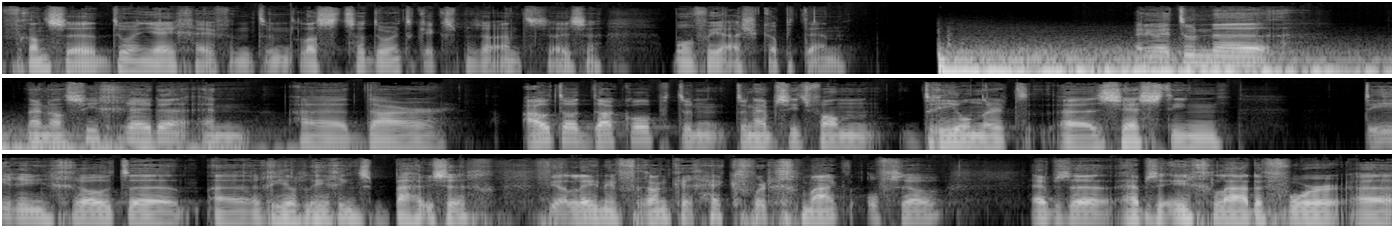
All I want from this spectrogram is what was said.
Franse douanier geven. En toen las het zo door en toen keek ze me zo aan. En toen zei ze, bon voyage, kapitein. Anyway, toen eh, naar Nancy gereden en eh, daar auto dak op. Toen, toen hebben ze iets van 316 tering grote eh, rioleringsbuizen die alleen in Frankrijk worden gemaakt of zo. Hebben ze, hebben ze ingeladen voor eh,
